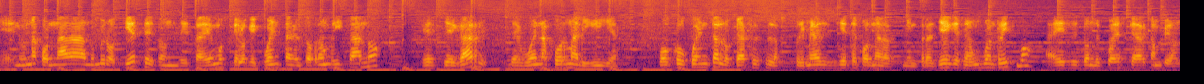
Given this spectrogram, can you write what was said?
en una jornada número 7 donde sabemos que lo que cuenta en el torneo mexicano es llegar de buena forma a liguilla. Poco cuenta lo que haces en las primeras 17 jornadas. Mientras llegues en un buen ritmo, ahí es donde puedes quedar campeón.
